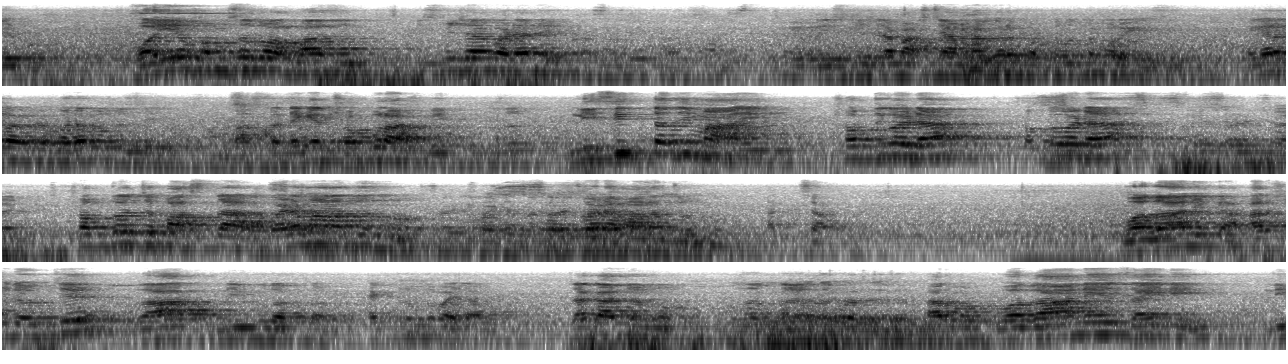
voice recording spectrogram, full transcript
এরপর, ওয়াইয়া হামসাদু আলফাজি, ইসমে রে? ইসমে আমরা করে পড়তে পড়তে পড়ে গেছি। এখানে কয়টা বলতেছে? পাঁচটা। দেখেন সবগুলো আসবে। লিসিত্তাদি মাই কয়টা? শব্দ হচ্ছে পাঁচটা। কয়টা মানার জন্য? ছয়টা মানার জন্য। আচ্ছা। ওয়াদালিকা, আর সেটা হচ্ছে রাত লিল মুদাক্কার একটা শব্দ পাইলাম। জাকার জন্য। তারপর ওয়াদানে জাইনে লি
